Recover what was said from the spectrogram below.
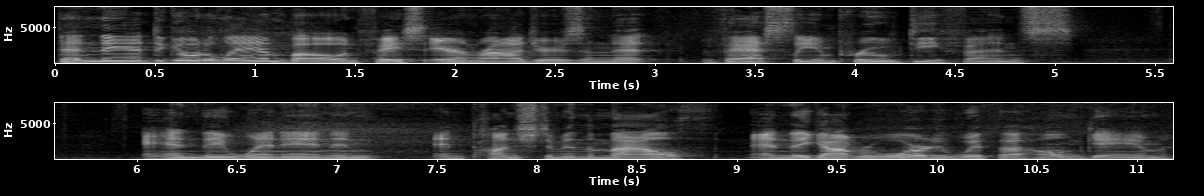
Then they had to go to Lambeau and face Aaron Rodgers and that vastly improved defense, and they went in and, and punched him in the mouth, and they got rewarded with a home game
